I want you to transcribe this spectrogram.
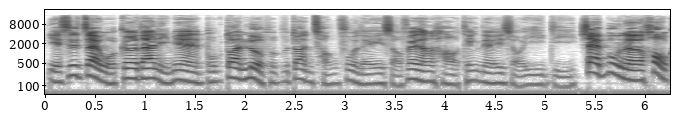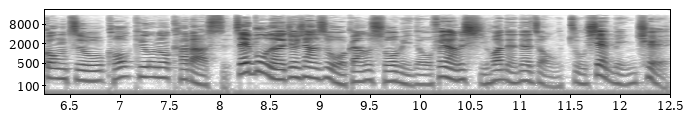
也是在我歌单里面不断 loop、不断重复的一首非常好听的一首 ED。下一部呢，《后宫之屋》k o k u no Kadas 这部呢，就像是我刚刚说明的，我非常喜欢的那种主线明确，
